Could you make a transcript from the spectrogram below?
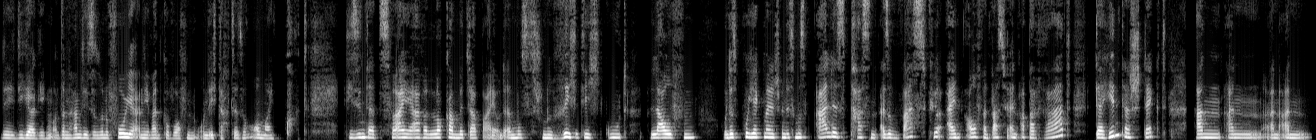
der Liga ging. Und dann haben sie so eine Folie an die Wand geworfen und ich dachte so, oh mein Gott, die sind da zwei Jahre locker mit dabei und da muss es schon richtig gut laufen und das Projektmanagement, es muss alles passen. Also was für ein Aufwand, was für ein Apparat dahinter steckt an, an, an, an,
